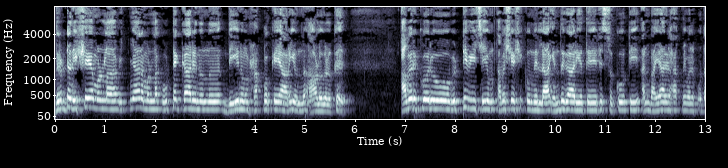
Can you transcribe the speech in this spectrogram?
ദൃഢനിശ്ചയമുള്ള വിജ്ഞാനമുള്ള കൂട്ടക്കാരിൽ നിന്ന് ദീനും ഹക്കൊക്കെ അറിയുന്ന ആളുകൾക്ക് അവർക്കൊരു വിട്ടുവീഴ്ചയും അവശേഷിക്കുന്നില്ല. എന്ത് കാര്യത്തിൽ? സുക്കൂത്തി അൻ ബയാരിൽ ഹക്കി വൽ ഹുദ.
